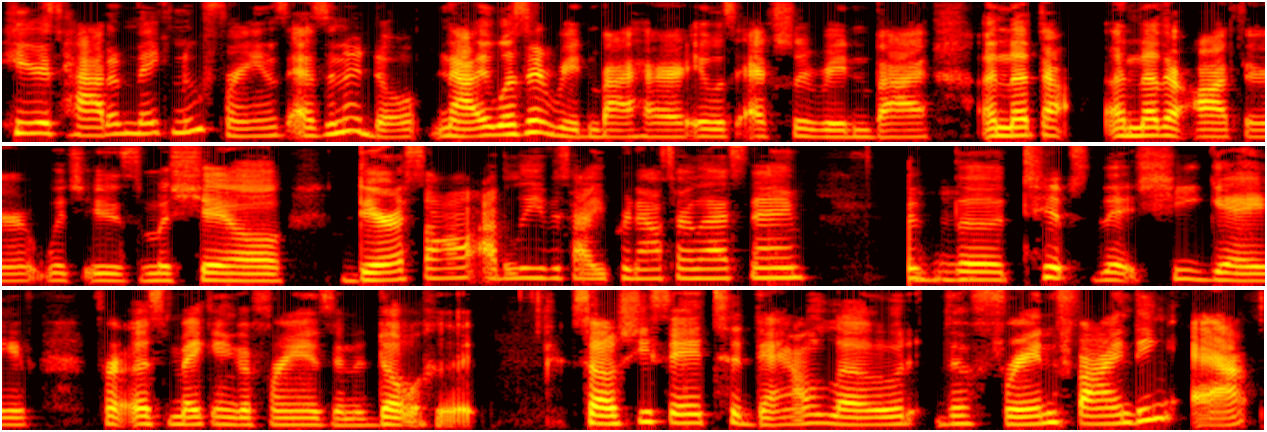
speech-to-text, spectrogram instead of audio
Here's how to make new friends as an adult. Now it wasn't written by her. It was actually written by another another author, which is Michelle Darrisaw, I believe is how you pronounce her last name mm-hmm. the tips that she gave for us making a friends in adulthood. So she said to download the friend finding app.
